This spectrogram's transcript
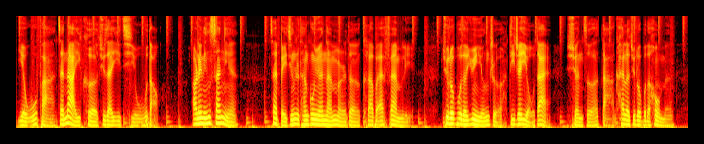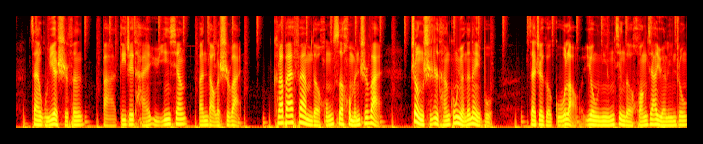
也无法在那一刻聚在一起舞蹈。二零零三年，在北京日坛公园南门的 Club FM 里。俱乐部的运营者 DJ 有代选择打开了俱乐部的后门，在午夜时分把 DJ 台与音箱搬到了室外。Club FM 的红色后门之外，正是日坛公园的内部。在这个古老又宁静的皇家园林中，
